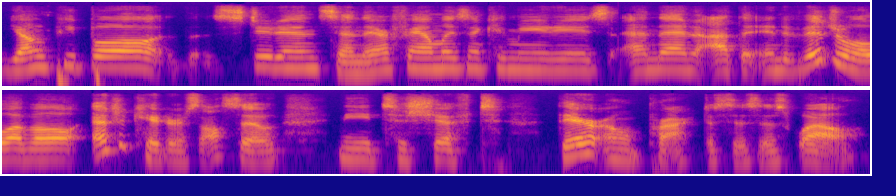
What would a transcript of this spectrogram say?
young people, students, and their families and communities. And then at the individual level, educators also need to shift their own practices as well.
